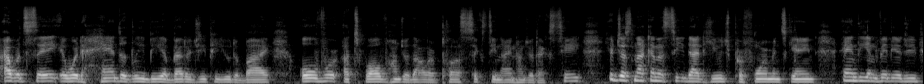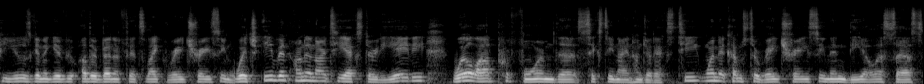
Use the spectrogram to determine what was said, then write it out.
I would say it would handedly be a better GPU to buy over a 12 $1,200 plus 6900 XT, you're just not going to see that huge performance gain. And the NVIDIA GPU is going to give you other benefits like ray tracing, which even on an RTX 3080 will outperform the 6900 XT when it comes to ray tracing and DLSS,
